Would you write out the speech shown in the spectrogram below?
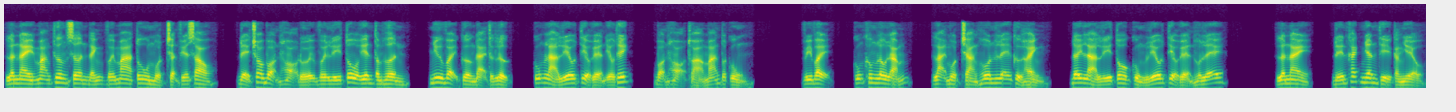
Lần này mạng thương sơn đánh với ma tu một trận phía sau để cho bọn họ đối với lý tô yên tâm hơn, như vậy cường đại thực lực, cũng là liêu tiểu huyện yêu thích, bọn họ thỏa mãn tột cùng. Vì vậy, cũng không lâu lắm, lại một chàng hôn lễ cử hành, đây là lý tô cùng liêu tiểu huyện hôn lễ. Lần này, đến khách nhân thì càng nhiều,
